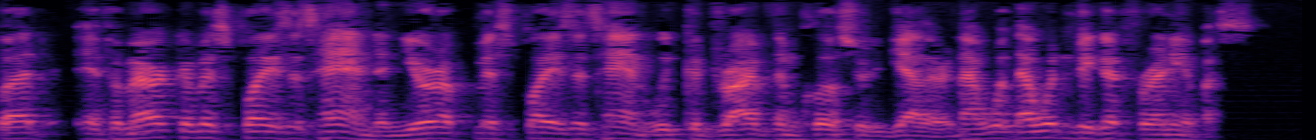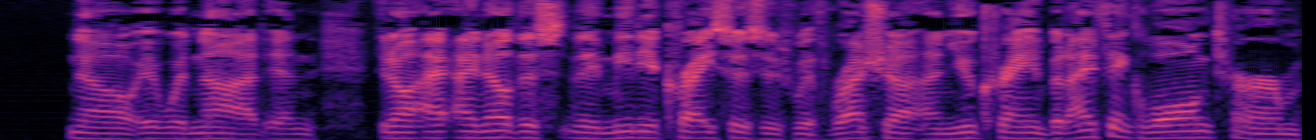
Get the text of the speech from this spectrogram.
But if America misplays its hand and Europe misplays its hand, we could drive them closer together. And that, w- that wouldn't be good for any of us. No, it would not. And you know, I, I, know this the immediate crisis is with Russia and Ukraine, but I think long term,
